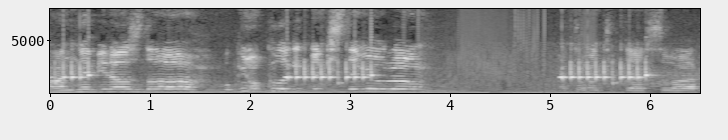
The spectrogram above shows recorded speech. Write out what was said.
Anne biraz daha. Bugün okula gitmek istemiyorum. Matematik dersi var.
